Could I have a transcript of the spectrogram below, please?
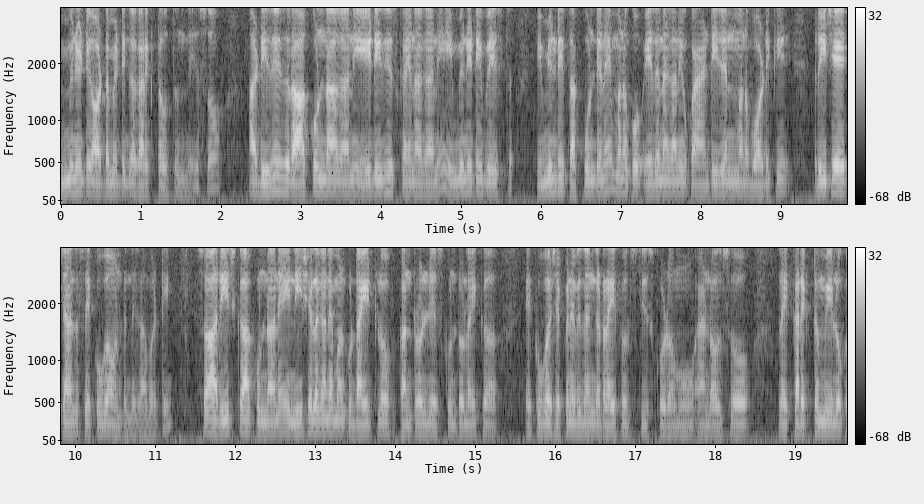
ఇమ్యూనిటీ ఆటోమేటిక్గా కరెక్ట్ అవుతుంది. సో ఆ డిజీజ్ రాకుండా కానీ ఏ డిజీజ్కైనా కానీ ఇమ్యూనిటీ బేస్డ్ ఇమ్యూనిటీ తక్కువ ఉంటేనే మనకు ఏదైనా కానీ ఒక యాంటీజెన్ మన బాడీకి రీచ్ అయ్యే ఛాన్సెస్ ఎక్కువగా ఉంటుంది కాబట్టి. సో ఆ రీచ్ కాకుండానే ఇనీషియల్గానే మనకు డైట్లో కంట్రోల్ చేసుకుంటూ లైక్ ఎక్కువగా చెప్పిన విధంగా డ్రై ఫ్రూట్స్ తీసుకోవడము and also like correct meal ఒక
